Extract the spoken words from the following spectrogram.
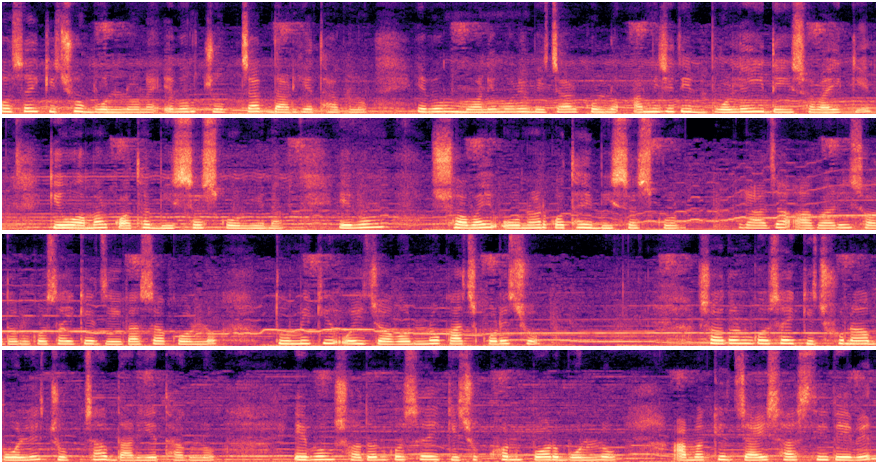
কোসাই কিছু বলল না এবং চুপচাপ দাঁড়িয়ে থাকল এবং মনে মনে বিচার করল, আমি যদি বলেই দেই সবাইকে, কেউ আমার কথা বিশ্বাস করবে না এবং সবাই ওনার কথাই বিশ্বাস করবে রাজা আবারই সদন কোসাইকে জিজ্ঞাসা করল, তুমি কি ওই জঘন্য কাজ করেছ? সদন গোসাই কিছু না বলে চুপচাপ দাঁড়িয়ে থাকল। এবং সদন গোসাই কিছুক্ষণ পর বলল, আমাকে যাই শাস্তি দেবেন,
